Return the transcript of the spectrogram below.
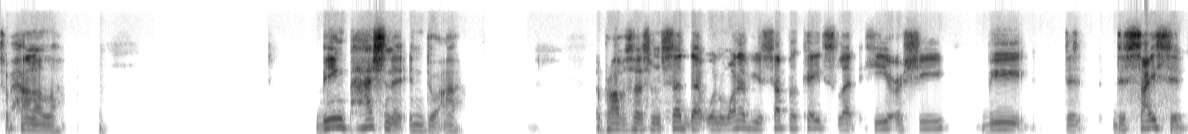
SubhanAllah. Being passionate in dua. The Prophet said that when one of you supplicates, let he or she be de- decisive.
